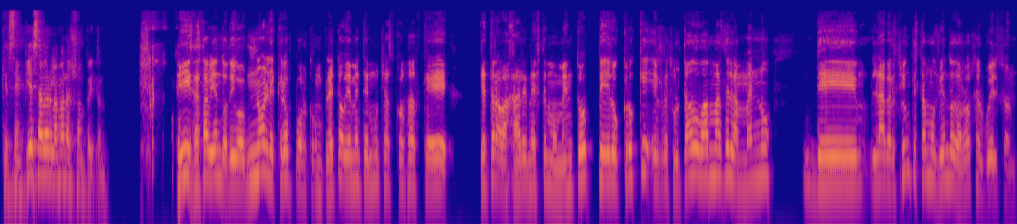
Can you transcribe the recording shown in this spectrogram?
que se empieza a ver la mano de Sean Payton. Sí, se está viendo. Digo, no le creo por completo. Obviamente hay muchas cosas que, que trabajar en este momento, pero creo que el resultado va más de la mano de la versión que estamos viendo de Russell Wilson.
